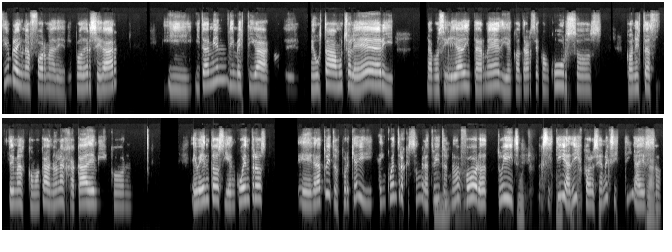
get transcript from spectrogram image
siempre hay una forma de, de poder llegar y, y también de investigar. ¿no? Eh, me gustaba mucho leer y la posibilidad de internet y encontrarse con cursos, con estos temas como acá, ¿no? La Academy, con eventos y encuentros eh, gratuitos, porque hay encuentros que son gratuitos, ¿no? Foros, Twitch, Mucho, no existía Discord, o sea, no existía eso.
